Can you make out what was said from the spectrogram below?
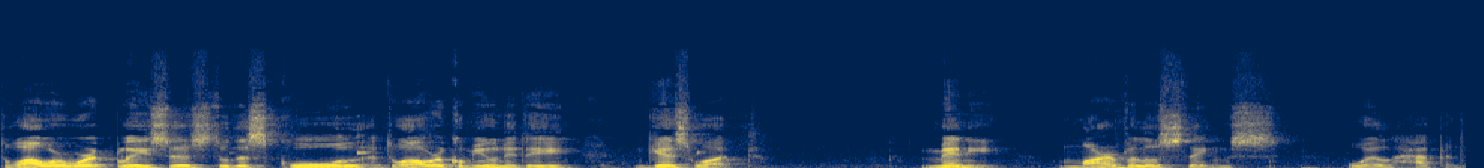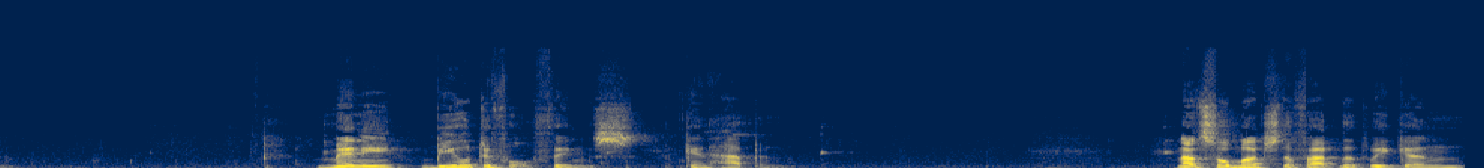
to our workplaces, to the school, and to our community, guess what? Many marvelous things will happen. Many beautiful things can happen. Not so much the fact that we can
